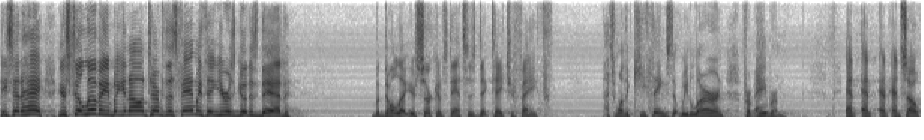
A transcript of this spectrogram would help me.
He said, Hey, you're still living, but you know, in terms of this family thing, you're as good as dead. But don't let your circumstances dictate your faith. That's one of the key things that we learn from Abram. And, and, and, and so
